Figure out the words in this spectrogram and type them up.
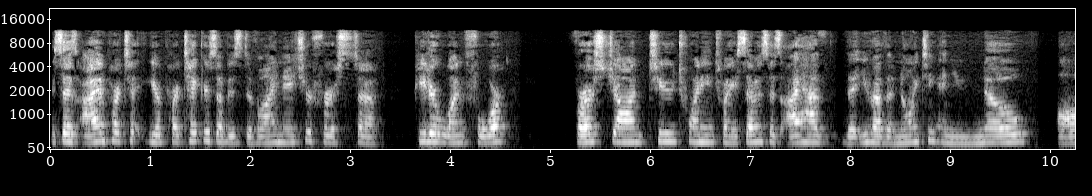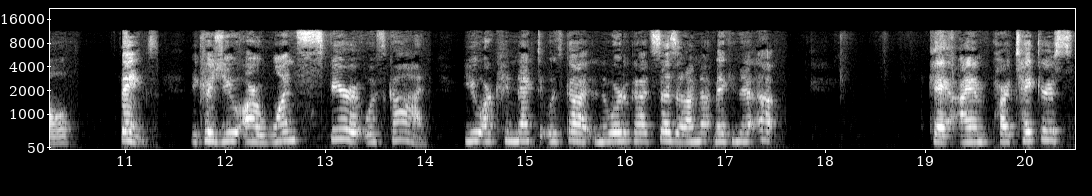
it says, I am part- you're partakers of his divine nature. First uh, Peter 1 4. 1 John 2 20 and 27 says, I have that you have the anointing and you know all things because you are one spirit with God. You are connected with God. And the Word of God says it. I'm not making that up. Okay, I am partakers,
